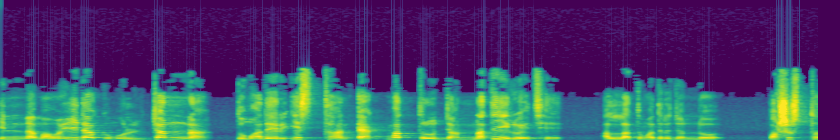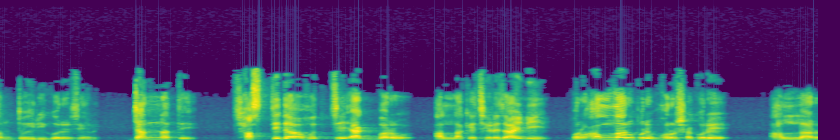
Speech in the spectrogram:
ইন্না মাইদা কুমুল জান্না, তোমাদের স্থান একমাত্র জান্নাতেই রয়েছে। আল্লাহ তোমাদের জন্য বাসস্থান তৈরি করেছেন জান্নাতে। শাস্তি দেওয়া হচ্ছে একবারও। আল্লাহকে ছেড়ে যায়নি, বরং আল্লাহর উপরে ভরসা করে আল্লাহর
